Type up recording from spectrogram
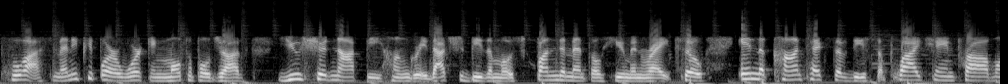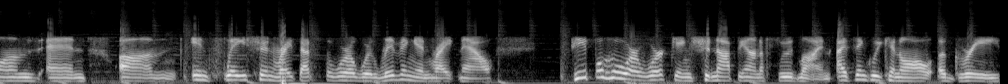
plus, many people are working multiple jobs, you should not be hungry. That should be the most fundamental human right. So, in the context of these supply chain problems and um, inflation, right, that's the world we're living in right now people who are working should not be on a food line. I think we can all agree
